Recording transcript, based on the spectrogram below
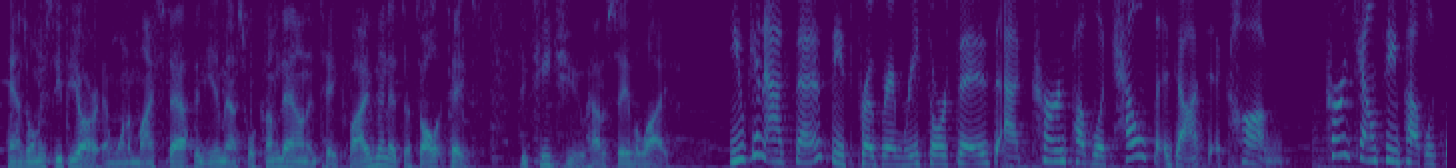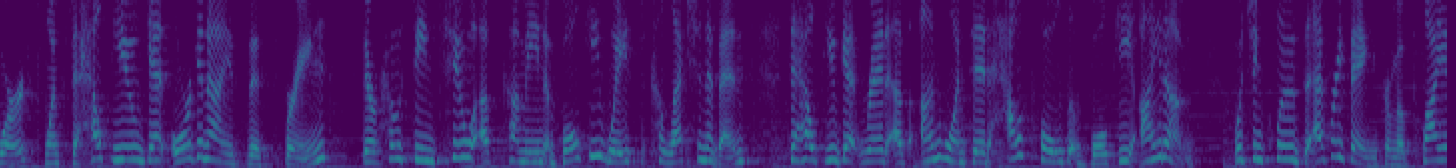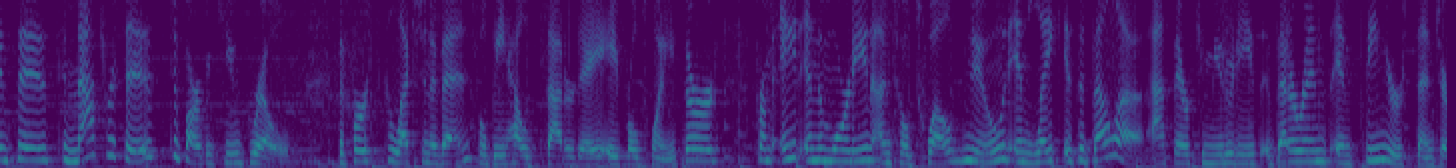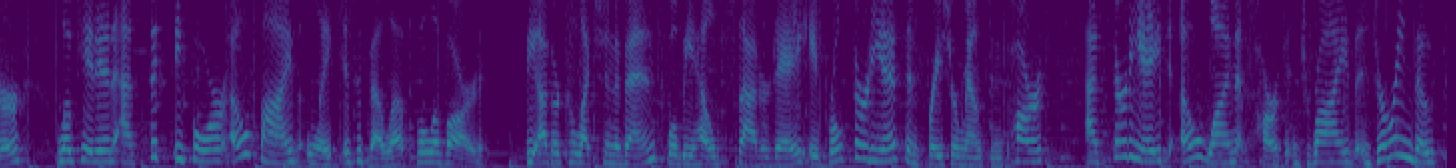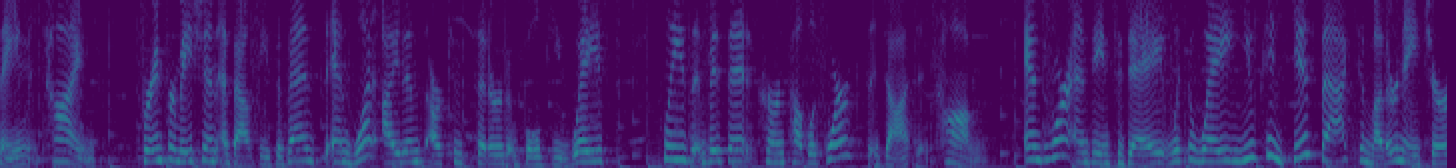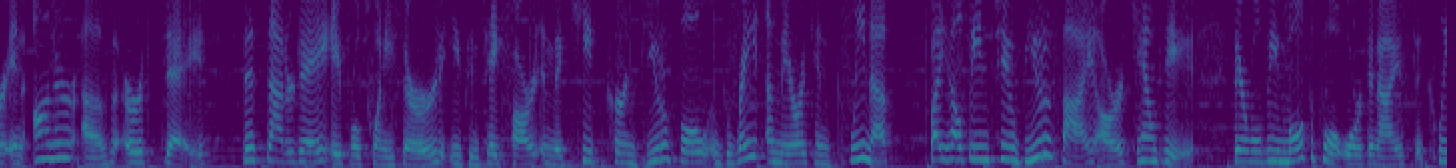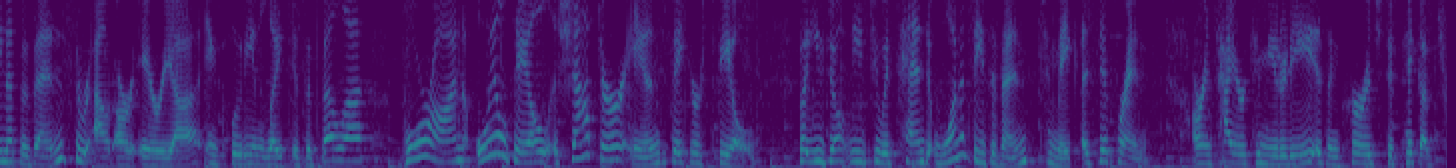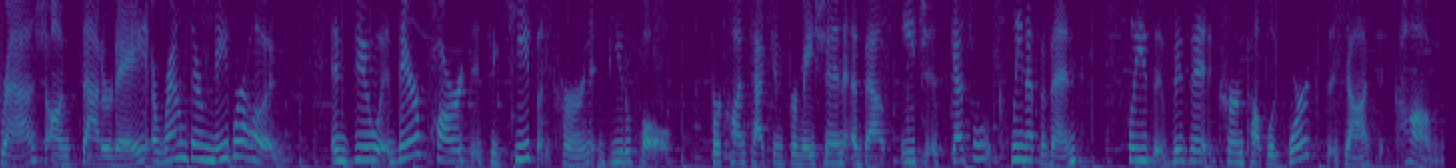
hands-only CPR and one of my staff in EMS will come down and take five minutes, that's all it takes, to teach you how to save a life. You can access these program resources at kernpublichealth.com. Kern County Public Works wants to help you get organized this spring. They're hosting two upcoming bulky waste collection events to help you get rid of unwanted household bulky items, which includes everything from appliances to mattresses to barbecue grills. The first collection event will be held Saturday, April 23rd from 8 in the morning until 12 noon in Lake Isabella at their community's Veterans and Senior Center located at 6405 Lake Isabella Boulevard. The other collection event will be held Saturday, April 30th in Frazier Mountain Park at 3801 Park Drive during those same times. For information about these events and what items are considered bulky waste, please visit kernpublicworks.com. And we're ending today with a way you can give back to Mother Nature in honor of Earth Day. This Saturday, April 23rd, you can take part in the Keep Kern Beautiful Great American Cleanup by helping to beautify our county. There will be multiple organized cleanup events throughout our area, including Lake Isabella, Boron, Oildale, Shafter, and Bakersfield but you don't need to attend one of these events to make a difference. Our entire community is encouraged to pick up trash on Saturday around their neighborhoods and do their part to keep Kern beautiful. For contact information about each scheduled cleanup event, please visit kernpublicworks.com.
